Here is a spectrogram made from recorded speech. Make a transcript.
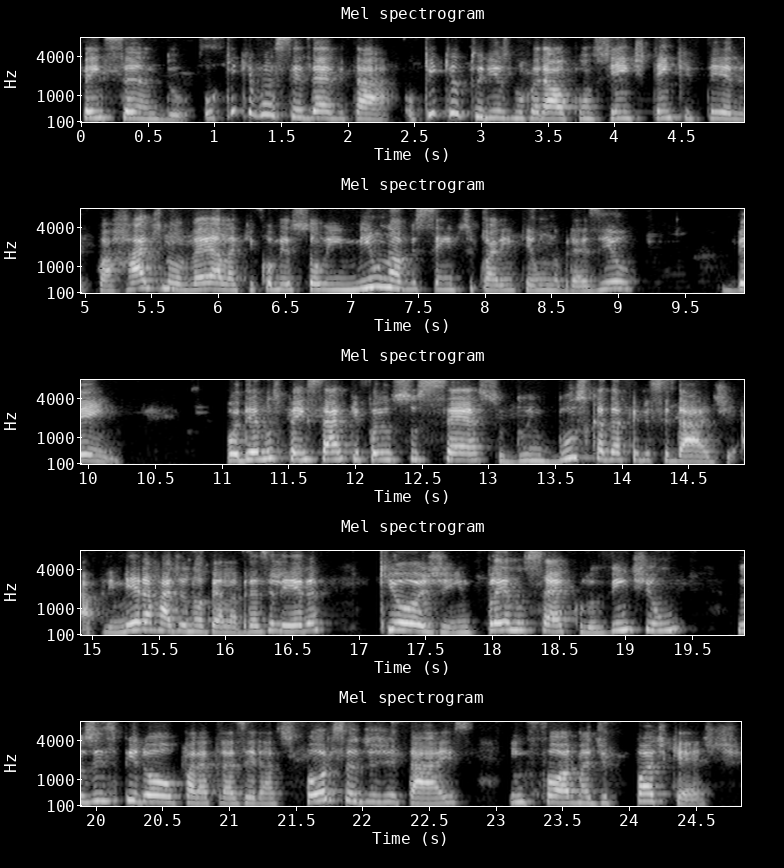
pensando o que, que você deve estar, tá, o que, que o turismo rural consciente tem que ter com a radionovela que começou em 1941 no Brasil? Bem, podemos pensar que foi o sucesso do Em Busca da Felicidade, a primeira radionovela brasileira, que hoje, em pleno século XXI, nos inspirou para trazer as forças digitais em forma de podcast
